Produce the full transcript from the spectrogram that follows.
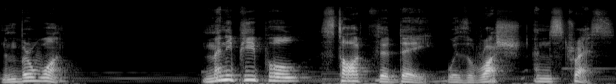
Number one, many people start their day with rush and stress.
